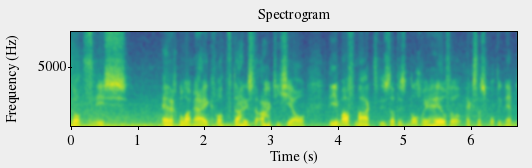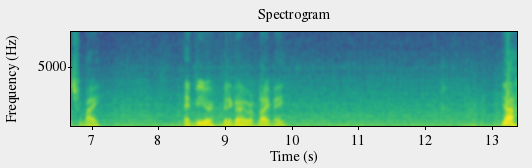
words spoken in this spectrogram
dat is erg belangrijk, want daar is de Artie Shell die hem afmaakt. Dus dat is nog weer heel veel extra spotting damage voor mij. En weer ben ik daar heel erg blij mee. Ja,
